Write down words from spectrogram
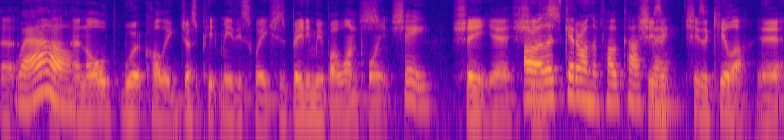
Uh, Wow. uh, an old work colleague just pipped me this week. She's beating me by one point. She. She, yeah. She's, All right, let's get her on the podcast. She's a she's a killer. Yeah,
